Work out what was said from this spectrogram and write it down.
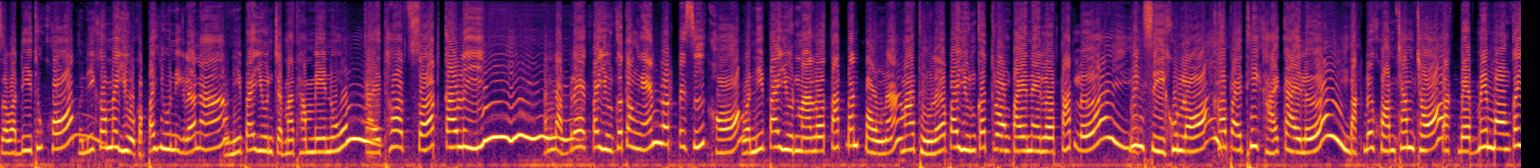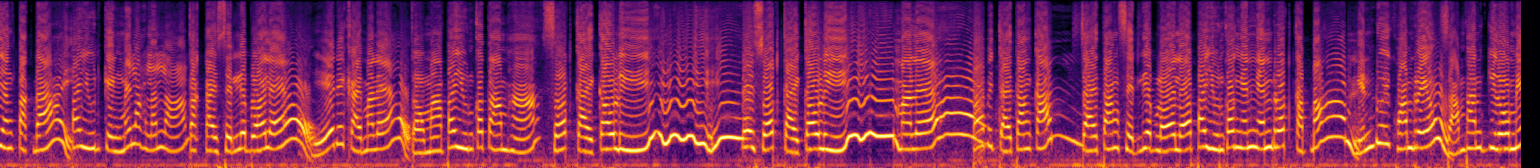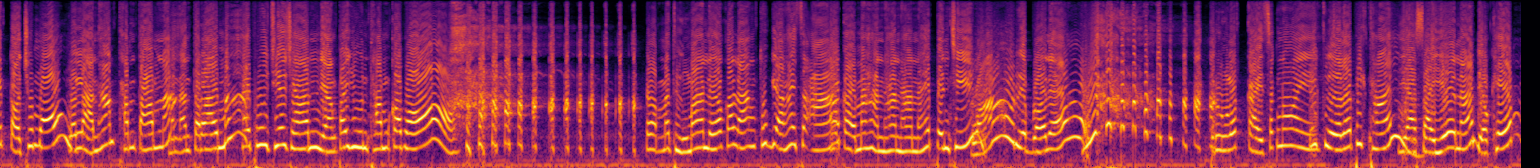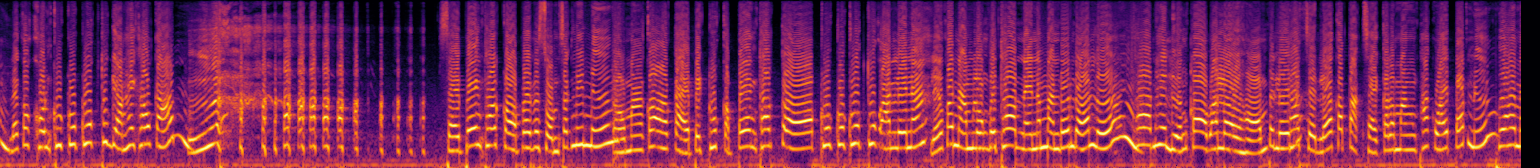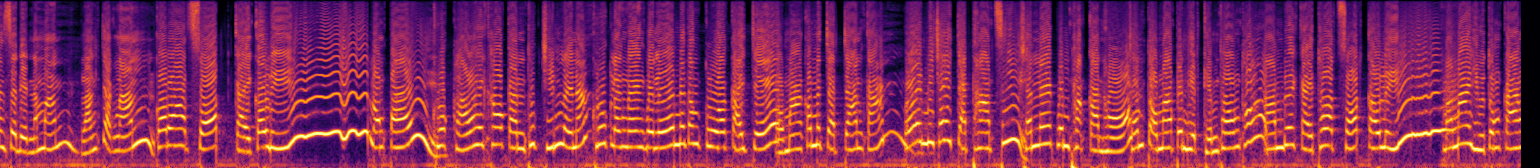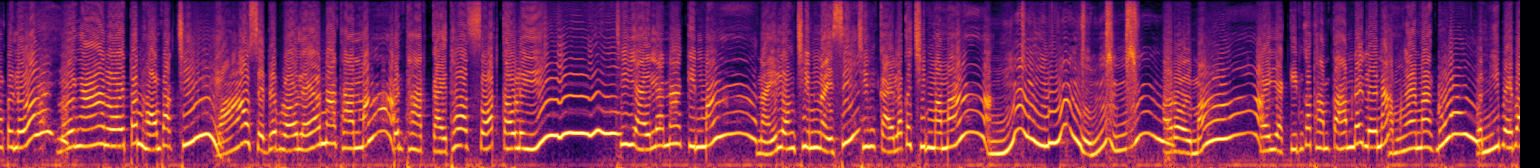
สวัสดีทุกคน วันนี้ก็มาอยู่กับป้ายุนอีกแล้วนะ วันนี้ป้ายุนจะมาทำเมนู ไก่ทอดซอสเกาหลี อันดับแรกป้ายุนก็ต้องแง้มรถไปซื้อของ วันนี้ป้ายุนมาโลตัสบ้านโป่งนะ มาถึงแล้วป้ายุนก็ตรงไปในโลตัสเลย วิ่งสี่คูณร้อยเข้าไปที่ขายไก่เลย ตักด้วยความช่ำชองตักแบบไม่มองก็ยังตักได้ ป้ายุนเก่งไหมล่ะหลานๆตักไก่เสร็จเรียบร้อยแล้ว เย้ได้ไก่มาแล้ว ต่อมาป้ายุนก็ตามหาซอสไก่เกาหลี ได้ซอสไก่เกาหลี มาแล้ว ไปจ่ายตังค์กัน จ่ายตังค์เสร็จเรียบร้อยแล้วป้ายุนก็เง้นเง้นๆรถกลับบ้านเง้นด้วยความเร็ว 3,000 กิโลเมตรต่อชั่วโมงและหลานห้ามทำตามนะมันอันตรายมากให้ผู้เชี่ยวชาญอย่างป้ายุนทำก็พอกลับมาถึงบ้านแล้วก็ล้างทุกอย่างให้สะอาดไก่มาหั่นหั่นหั่นให้เป็นชิ้นว้าวเรียบร้อยแล้วปรุงรสไก่สักหน่อยเกลือและพริกไทยอย่าใส่เยอะนะ เดี๋ยวเค็มแล้วก็คนคลุกๆๆทุกอย่างให้เข้ากันเออ ใส่แป้งทอดกรอบไปผสมสักนิดนึง ต่อมาก็เอาไก่ไปคลุกกับแป้งทอดกรอบคลุกคลุกคลุกทุกอันเลยนะ แล้วก็นำลงไปทอดในน้ำมันร้อนๆเลย ทอดให้เหลืองกรอบอร่อยหอมไปเลยทอดเสร็จแล้วก็ตักใส่กระมังพักไว้แป๊บนึงเพื่อให้มันเสด็จน้ำมัน หลังจากนั้นก็ราดซอสไก่เกาหลีลงไปคลุกเคล้าให้เข้ากันทุกชิ้นเลยนะคลุกแรงๆไปเลยไม่ต้องกลัวไก่เจ๊ต่อมาก็มาจัดจานกันเฮ้ยไม่ใช่จัดถาดสิชั้นแรกเป็นผักกาดหอมชั้นต่อมาเป็นเห็ดเข็มทองทอดตามด้วยไก่ทอดซอสเกาหลีมาม่าอยู่ตรงกลางไปเลย เสร็จเรียบร้อยแล้วน่าทานมาก เป็นถาดไก่ทอดซอสเกาหลี ที่ใหญ่และน่ากินมาก ไหนลองชิมหน่อยสิ ชิมไก่แล้วก็ชิมมาม่าอร่อยมาก ใครอยากกินก็ทำตามได้เลยนะทำง่ายมากด้วย วันนี้บายบาย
